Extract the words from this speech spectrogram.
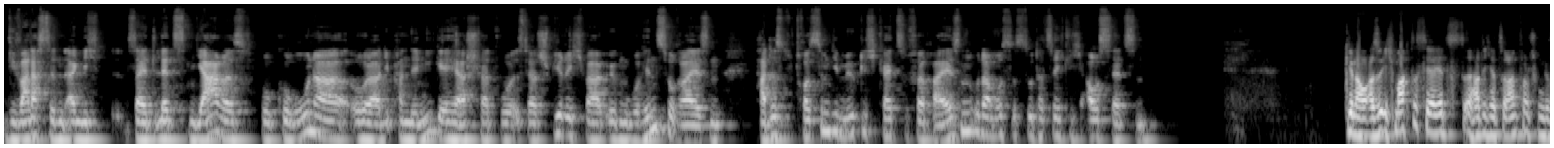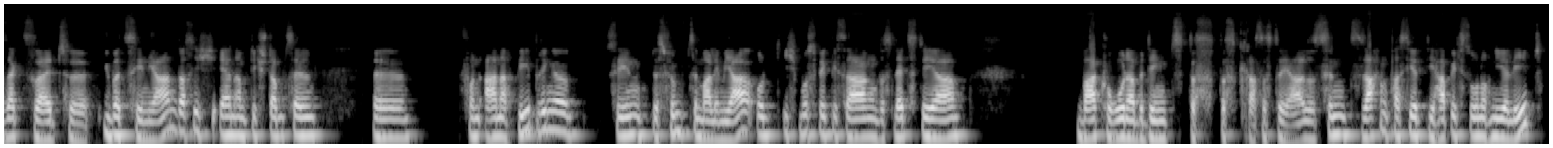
Wie war das denn eigentlich seit letzten Jahres, wo Corona oder die Pandemie geherrscht hat, wo es ja schwierig war, irgendwo hinzureisen? Hattest du trotzdem die Möglichkeit zu verreisen oder musstest du tatsächlich aussetzen? Genau, also ich mache das ja jetzt, hatte ich ja zu Anfang schon gesagt, seit äh, über zehn Jahren, dass ich ehrenamtlich Stammzellen äh, von A nach B bringe, zehn bis 15 Mal im Jahr. Und ich muss wirklich sagen, das letzte Jahr war Corona-bedingt das, das krasseste Jahr. Also es sind Sachen passiert, die habe ich so noch nie erlebt.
